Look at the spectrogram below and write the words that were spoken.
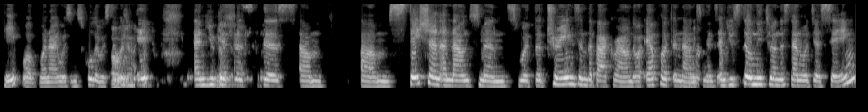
tape of when I was in school it was still oh, a yeah. tape and you yes. get this this um, um, station announcements with the trains in the background or airport announcements and you still need to understand what they're saying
